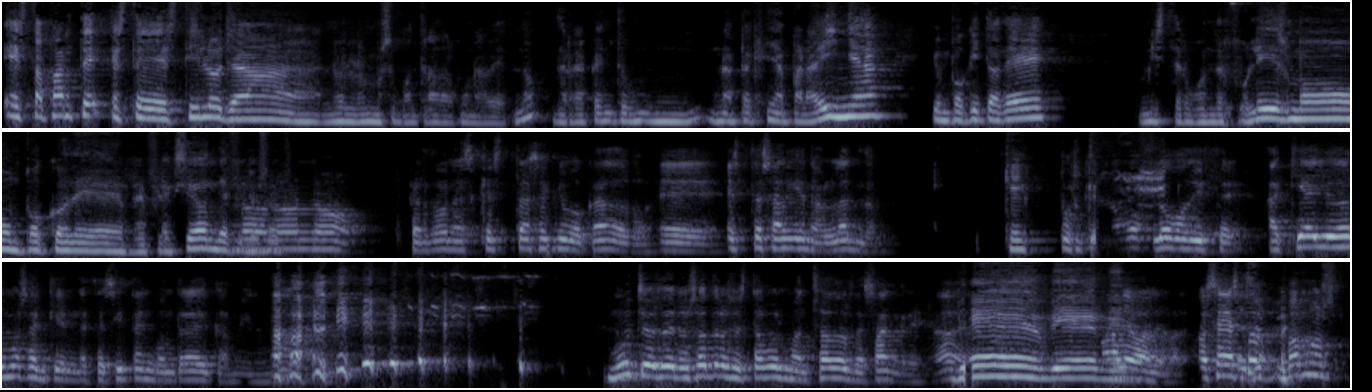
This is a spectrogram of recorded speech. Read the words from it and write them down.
Esta parte, este estilo ya nos lo hemos encontrado alguna vez, ¿no? De repente un, una pequeña paradiña y un poquito de Mr. Wonderfulismo, un poco de reflexión, de filosofía. No, no, no. Perdón, es que estás equivocado. Eh, esto es alguien hablando. ¿Qué? Porque luego, luego, dice, aquí ayudamos a quien necesita encontrar el camino. ¿no? Ah, vale. Muchos de nosotros estamos manchados de sangre. Ah, bien, bien, vale, bien. Vale, vale. O sea, esto, vamos,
